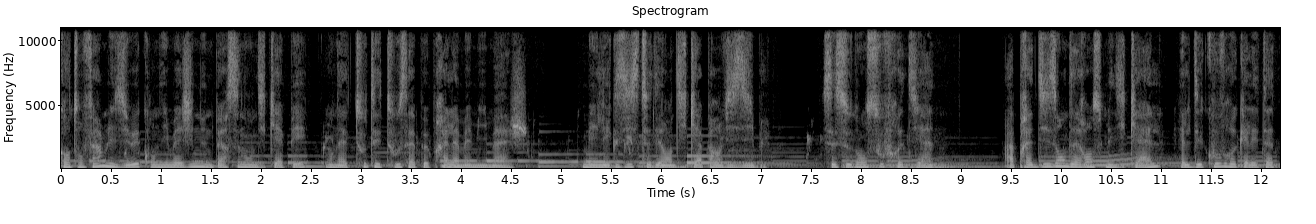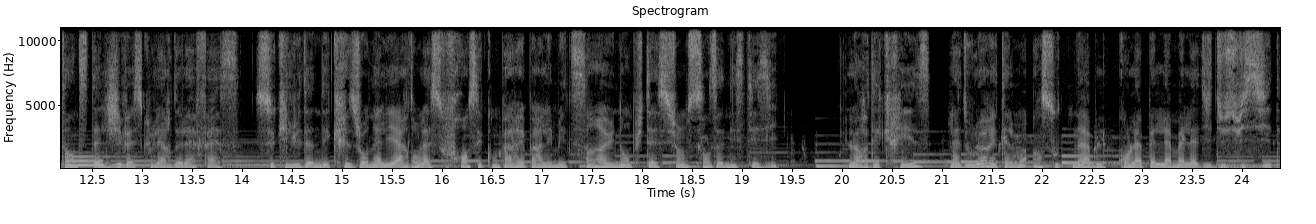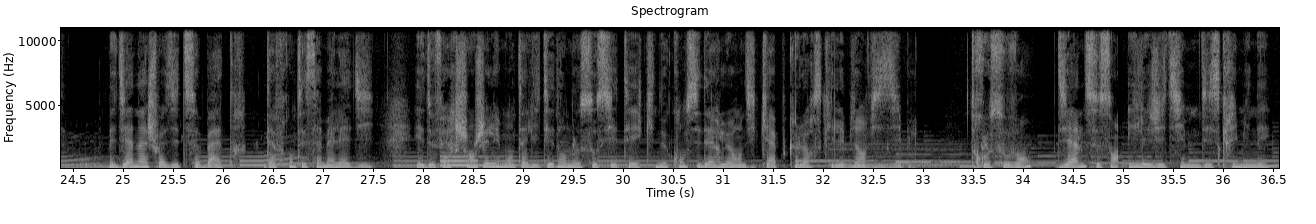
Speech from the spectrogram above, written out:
Quand on ferme les yeux et qu'on imagine une personne handicapée, on a toutes et tous à peu près la même image. Mais il existe des handicaps invisibles. C'est ce dont souffre Diane. Après dix ans d'errance médicale, elle découvre qu'elle est atteinte d'algie vasculaire de la face, ce qui lui donne des crises journalières dont la souffrance est comparée par les médecins à une amputation sans anesthésie. Lors des crises, la douleur est tellement insoutenable qu'on l'appelle la maladie du suicide. Mais Diane a choisi de se battre, d'affronter sa maladie et de faire changer les mentalités dans nos sociétés qui ne considèrent le handicap que lorsqu'il est bien visible. Trop souvent, Diane se sent illégitime, discriminée.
